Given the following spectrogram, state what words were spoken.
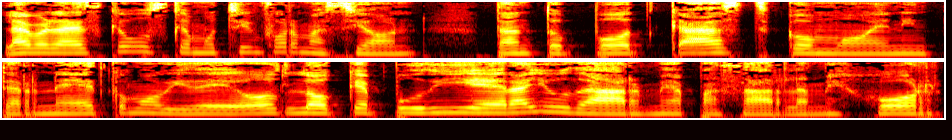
la verdad es que busqué mucha información, tanto podcast como en internet, como videos, lo que pudiera ayudarme a pasarla mejor.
